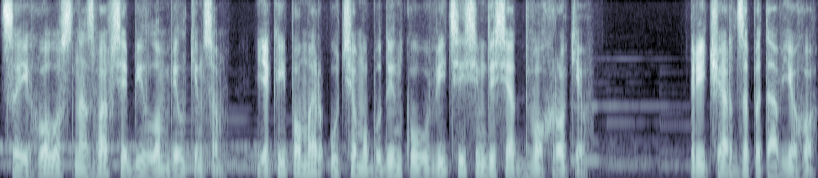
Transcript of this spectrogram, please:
Цей голос назвався Біллом Вілкінсом, який помер у цьому будинку у віці 72 років. Річард запитав його,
